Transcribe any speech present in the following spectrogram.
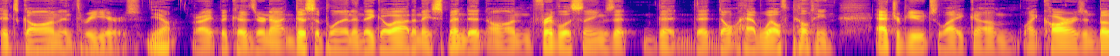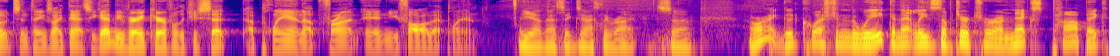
it's gone in three years. Yeah. right? Because they're not disciplined and they go out and they spend it on frivolous things that that that don't have wealth building attributes like um, like cars and boats and things like that. So you got to be very careful that you set a plan up front and you follow that plan. Yeah, that's exactly right. So, all right, good question of the week, and that leads us up to, to our next topic.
